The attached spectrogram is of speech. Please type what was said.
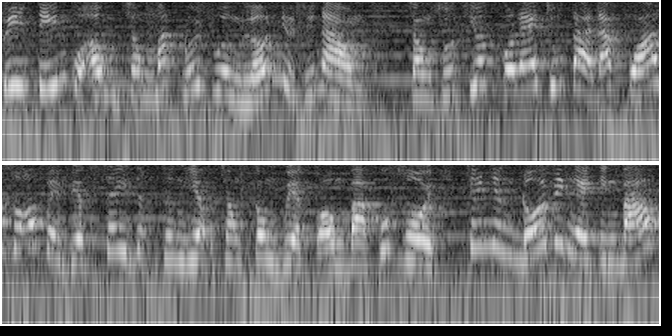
uy tín của ông trong mắt đối phương lớn như thế nào. Trong số trước, có lẽ chúng ta đã quá rõ về việc xây dựng thương hiệu trong công việc của ông Ba Quốc rồi. Thế nhưng đối với nghề tình báo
